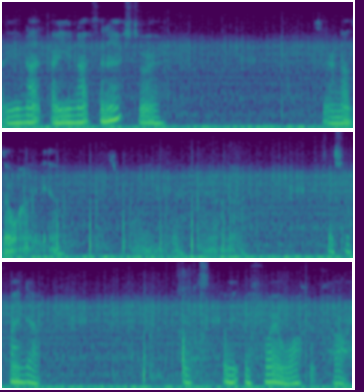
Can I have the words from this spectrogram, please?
Are you not? Are you not finished, or is there another one of you? There's probably another. I don't know. Guess we'll find out. It's wait before I walk across.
